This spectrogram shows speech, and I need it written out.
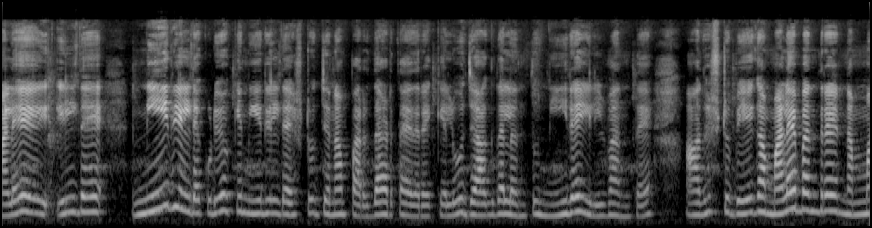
ಮಳೆ ಇಲ್ಲದೆ ನೀರಿಲ್ಲದೆ ಕುಡಿಯೋಕ್ಕೆ ನೀರಿಲ್ಲದೆ ಎಷ್ಟು ಜನ ಪರದಾಡ್ತಾ ಇದ್ದಾರೆ ಕೆಲವು ಜಾಗದಲ್ಲಂತೂ ನೀರೇ ಇಲ್ವಂತೆ. ಆದಷ್ಟು ಬೇಗ ಮಳೆ ಬಂದರೆ ನಮ್ಮ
